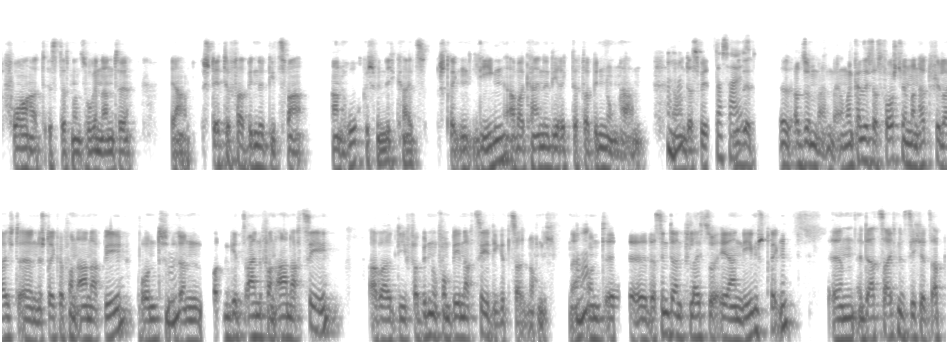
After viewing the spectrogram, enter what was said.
vorhat, ist, dass man sogenannte ja, Städte verbindet, die zwar an Hochgeschwindigkeitsstrecken liegen, aber keine direkte Verbindung haben. Mhm. Und das wird das heißt? Äh, also man, man, kann sich das vorstellen, man hat vielleicht äh, eine Strecke von A nach B und mhm. dann gibt es eine von A nach C aber die Verbindung von B nach C, die gibt es halt noch nicht. Ne? Mhm. Und äh, äh, das sind dann vielleicht so eher Nebenstrecken. Ähm, da zeichnet sich jetzt ab,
